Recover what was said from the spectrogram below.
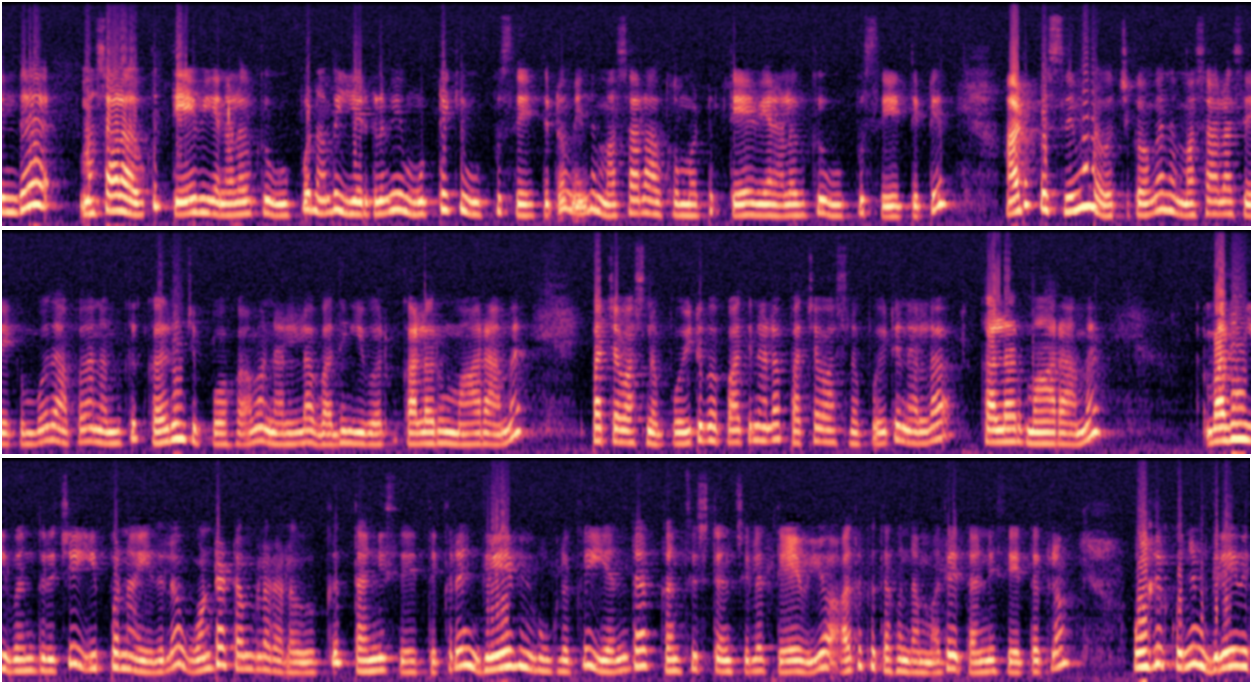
இந்த மசாலாவுக்கு தேவையான அளவுக்கு உப்பு. நம்ம ஏற்கனவே முட்டைக்கு உப்பு சேர்த்துட்டோம். இந்த மசாலாவுக்கு மட்டும் தேவையான அளவுக்கு உப்பு சேர்த்துட்டு அடுப்பை சிம்மில் வச்சுக்கோங்க. அந்த மசாலா சேர்க்கும்போது அப்போ தான் நமக்கு கரிஞ்சு போகாமல் நல்லா வதங்கி வரும். கலரும் மாறாமல் பச்சை வாசனை போயிட்டு இப்போ பார்த்தீங்கன்னா பச்சை வாசனை போயிட்டு நல்லா கலர் மாறாமல் வதங்கி வந்துருச்சு. இப்போ நான் இதில் ஒன்றரை டம்ளர் அளவுக்கு தண்ணி சேர்த்துக்கிறேன். கிரேவி உங்களுக்கு எந்த கன்சிஸ்டன்சியில் தேவையோ அதுக்கு தகுந்த மாதிரி தண்ணி சேர்த்துக்கலாம். உங்களுக்கு கொஞ்சம் கிரேவி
